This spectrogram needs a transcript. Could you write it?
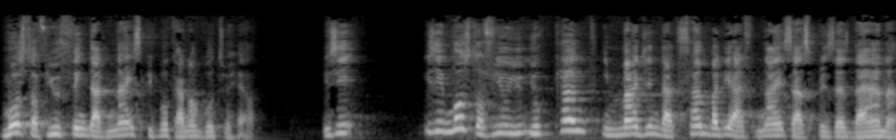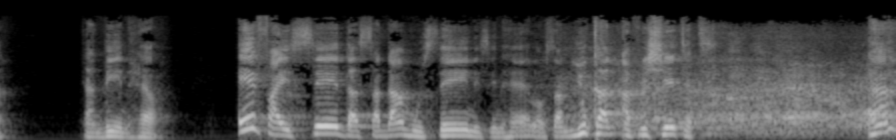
Most of you think that nice people cannot go to hell. You see, you see, most of you, you, you can't imagine that somebody as nice as Princess Diana can be in hell. If I say that Saddam Hussein is in hell or something, you can appreciate it. Huh?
